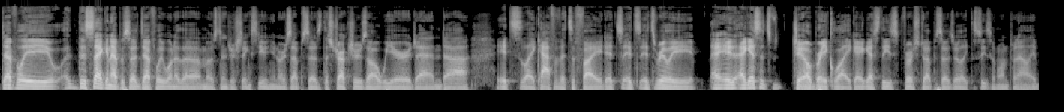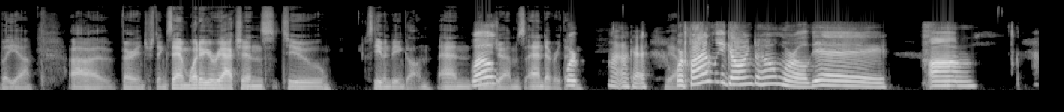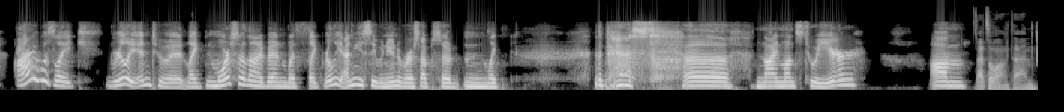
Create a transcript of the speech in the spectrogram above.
Definitely, the second episode, definitely one of the most interesting Steven Universe episodes. The structure's all weird, and uh, it's like half of it's a fight. It's it's it's really, I, I guess it's jailbreak like. I guess these first two episodes are like the season one finale, but yeah. Uh, very interesting. Sam, what are your reactions to Steven being gone and Well, the new gems and everything? we're- Uh, Okay. yeah. We're finally going to Homeworld. Yay. Um I was like really into it, like more so than I've been with like really any Steven Universe episode in like the past uh 9 months to a year. Um That's a long time.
